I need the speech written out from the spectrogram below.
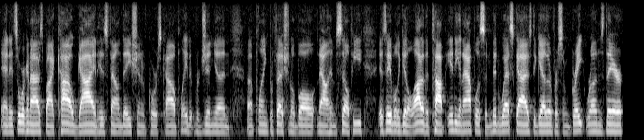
and it's organized by Kyle Guy and his foundation. Of course, Kyle played at Virginia and uh, playing professional ball now himself. He is able to get a lot of the top Indianapolis and Midwest guys together for some great runs there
